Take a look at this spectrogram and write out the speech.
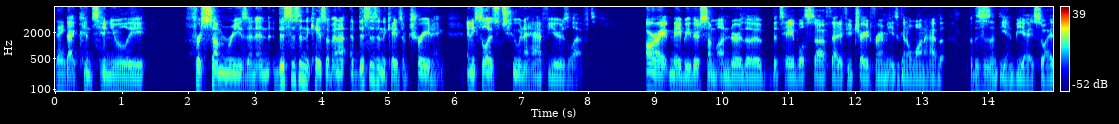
Thank that you. continually, for some reason, and this is in the case of, and I, this is in the case of trading, and he still has two and a half years left. All right, maybe there's some under the the table stuff that if you trade for him, he's going to want to have but this isn't the NBA, so I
